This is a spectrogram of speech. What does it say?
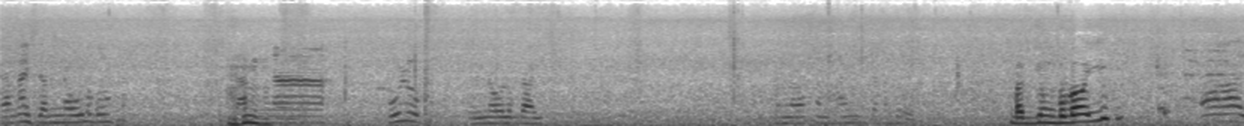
Ayan guys, daming nahulog oh. Daming na hulog. Daming nahulog guys. Ang lakas ng hangin kagabi. Bagyong bugoy. Ay!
